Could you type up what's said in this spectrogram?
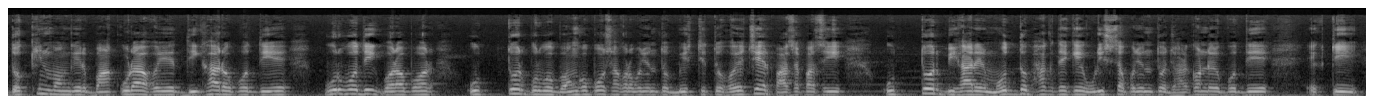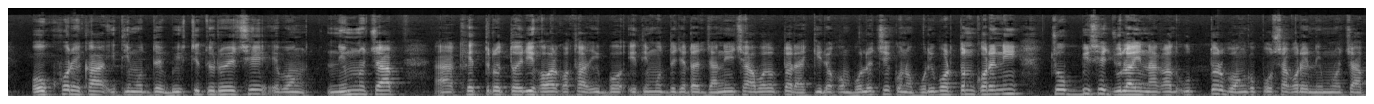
দক্ষিণবঙ্গের বাঁকুড়া হয়ে দীঘার ওপর দিয়ে, পূর্ব দিক বরাবর, উত্তর পূর্ব বঙ্গোপসাগর পর্যন্ত বিস্তৃত হয়েছে। এর পাশাপাশি উত্তর বিহারের মধ্যভাগ থেকে উড়িষ্যা পর্যন্ত ঝাড়খণ্ডের উপর দিয়ে একটি অক্ষরেখা ইতিমধ্যে বিস্তৃত রয়েছে এবং নিম্নচাপ ক্ষেত্র তৈরি হওয়ার কথা ইতিমধ্যে যেটা জানিয়েছে আবহাওয়া দপ্তর, একই রকম বলেছে, কোনো পরিবর্তন করেনি। চব্বিশে জুলাই নাগাদ উত্তর বঙ্গোপসাগরে নিম্নচাপ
